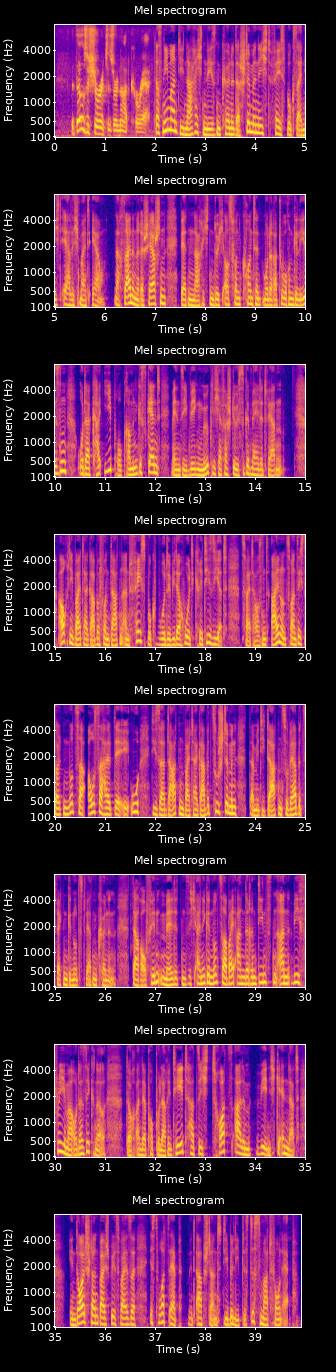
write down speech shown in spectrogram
dass niemand die Nachrichten lesen könne, das stimme nicht. Facebook sei nicht ehrlich, meint er. Nach seinen Recherchen werden Nachrichten durchaus von Content-Moderatoren gelesen oder KI-Programmen gescannt, wenn sie wegen möglicher Verstöße gemeldet werden. Auch die Weitergabe von Daten an Facebook wurde wiederholt kritisiert. 2021 sollten Nutzer außerhalb der EU dieser Datenweitergabe zustimmen, damit die Daten zu Werbezwecken genutzt werden können. Daraufhin meldeten sich einige Nutzer bei anderen Diensten an, wie Threema oder Signal. Doch an der Popularität hat sich trotz allem wenig geändert. In Deutschland beispielsweise ist WhatsApp mit Abstand die beliebteste Smartphone-App.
